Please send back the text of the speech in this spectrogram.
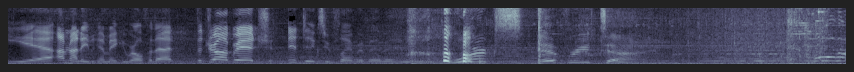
Yeah, I'm not even gonna make you roll for that. The drawbridge, it digs your flavor, baby. Works every time. More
